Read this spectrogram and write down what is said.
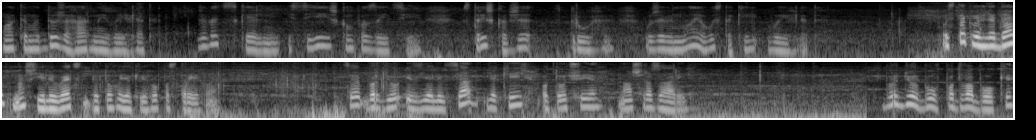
матимуть дуже гарний вигляд. Живець скельний із цієї ж композиції. Стрижка вже вдруге. Уже він має ось такий вигляд. Ось так виглядав наш ялівець до того, як його постригли. Це бордюр із ялівця, який оточує наш розарій. Бордюр був по два боки.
